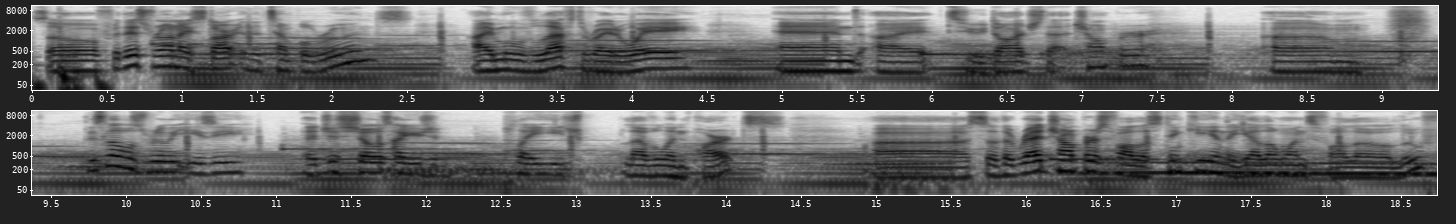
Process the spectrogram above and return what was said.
So for this run, I start in the temple ruins. I move left right away and I to dodge that chomper. Um, this level is really easy. It just shows how you should play each level in parts. Uh, so the red chompers follow Stinky and the yellow ones follow Loof.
